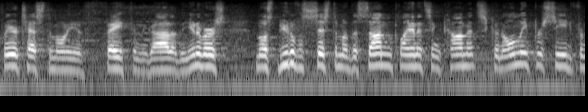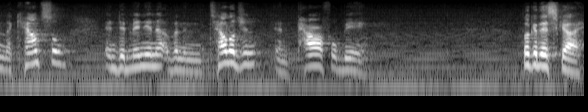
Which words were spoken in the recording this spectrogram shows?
clear testimony of faith in the God of the universe. The most beautiful system of the sun, planets, and comets can only proceed from the counsel and dominion of an intelligent and powerful being. Look at this guy.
